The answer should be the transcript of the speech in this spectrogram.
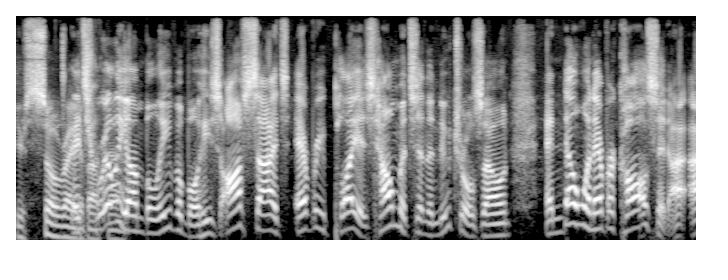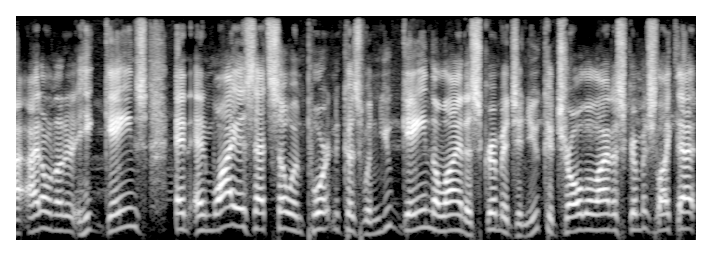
You're so right It's really that. unbelievable. He's offsides every play. His helmet's in the neutral zone, and no one ever calls it. I, I, I don't under. He gains, and and why is that so important? Because when you gain the line of scrimmage and you control the line of scrimmage like that,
